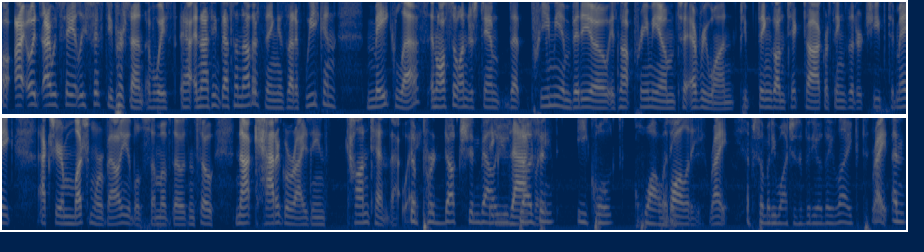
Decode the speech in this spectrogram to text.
Uh, I would I would say at least fifty percent of waste, uh, and I think that's another thing is that if we can make less and also understand that premium video is not premium to everyone, things on TikTok or things that are cheap to make actually are much more valuable to some of those, and so not categorizing content that way. The production value Exactly. doesn't equal quality. Quality, right? If somebody watches a video they liked, Right. and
